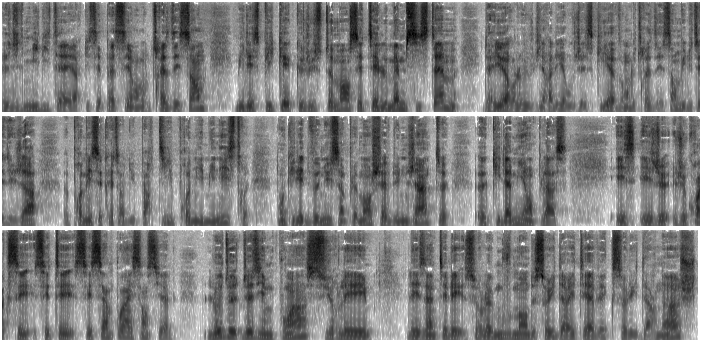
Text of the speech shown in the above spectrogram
militaire, qui s'est passé en 13 décembre, mais il expliquait que justement c'était le même système. D'ailleurs, le général Jaruzelski, avant le 13 décembre, il était déjà euh, premier secrétaire du parti, premier ministre, donc il est devenu simplement chef d'une junte euh, qu'il a mis en place. Et, je, crois que c'est- un point essentiel. Le deux- deuxième point sur les, les sur le mouvement de solidarité avec Solidarność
